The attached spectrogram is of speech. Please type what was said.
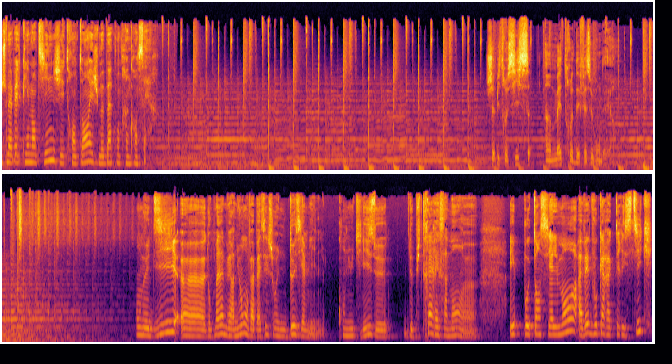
Je m'appelle Clémentine, j'ai 30 ans et je me bats contre un cancer. Chapitre 6 Un maître d'effets secondaires. On me dit, euh, donc Madame Vernion, on va passer sur une deuxième ligne qu'on utilise euh, depuis très récemment euh, et potentiellement avec vos caractéristiques,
